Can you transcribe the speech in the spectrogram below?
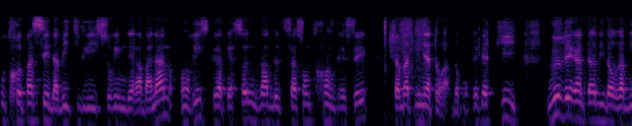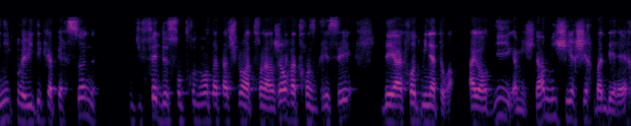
outrepasser d'habitude les sourim des Rabanan, on risque que la personne va de toute façon transgresser Shabbat Minatora. Donc on préfère qui lever l'interdit d'ordre rabbinique pour éviter que la personne du fait de son trop grand attachement à son argent, va transgresser des akrot minatora. Alors, dit la Mishnah, Mishir Shir Baderer,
